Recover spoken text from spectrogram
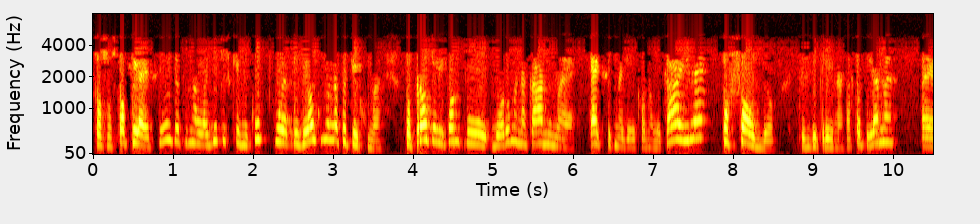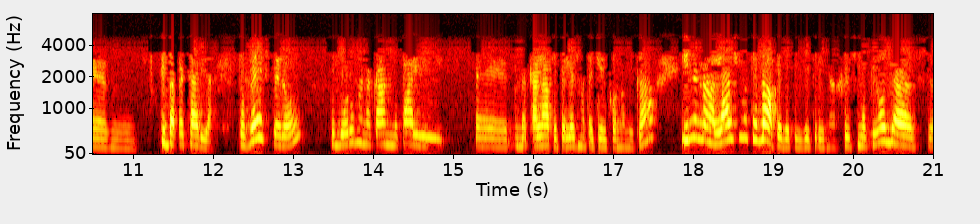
το σωστό πλαίσιο για την αλλαγή του σκηνικού που επιδιώκουμε να πετύχουμε. Το πρώτο λοιπόν που μπορούμε να κάνουμε έξυπνα και οικονομικά είναι το φόντο της βιτρίνας. Αυτό που λέμε ε, την ταπετσαρία. Το δεύτερο που μπορούμε να κάνουμε πάλι ε, με καλά αποτελέσματα και οικονομικά είναι να αλλάζουμε το δάπεδο της βιτρίνας χρησιμοποιώντας ε,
